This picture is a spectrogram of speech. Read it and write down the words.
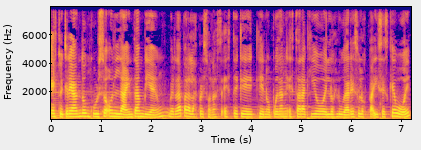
Estoy creando un curso online también, ¿verdad? Para las personas este, que, no puedan estar aquí o en los lugares o los países que voy,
